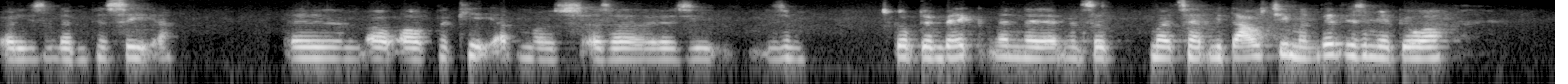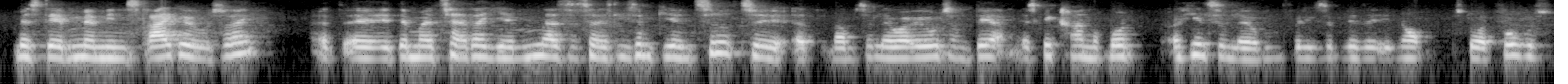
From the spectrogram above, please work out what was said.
og ligesom lade dem passere. Øh, og, og parkere dem også, altså jeg vil sige, ligesom skubbe dem væk, men, øh, men så må jeg tage dem i dagstimerne, lidt ligesom jeg gjorde med stemmen med mine strækøvelser, ikke? at øh, det må jeg tage derhjemme, altså så jeg ligesom giver en tid til, at når man så laver øvelser der, jeg skal ikke rende rundt og hele tiden lave dem, fordi så bliver det enormt stort fokus.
